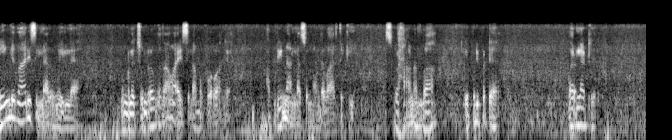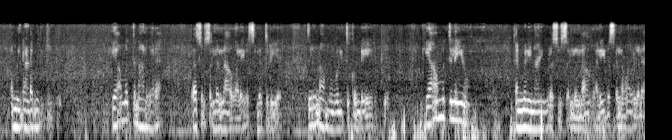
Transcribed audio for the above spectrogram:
நீங்கள் வாரிசு இல்லாதவங்க இல்லை. உங்களை சொல்கிறவங்க தான் வாரிசு இல்லாமல் போவாங்க. அப்படின்னு நல்லா சொன்ன அந்த வார்த்தைக்கு. சுபஹான் எப்படிப்பட்ட வரலாற்று நம்மளுக்கு நடந்துக்கிட்டு இருக்கு கியாமத்து நாள் வரை ரசூல் செல்லல்லா வளைவு செல்லத்துடைய திருநாமம் ஒழித்து கொண்டே இருக்கு. கியாமத்திலையும் கண்மணி நாயும் ரசூல் ஸல்லல்லாஹு வளைவு செல்லும் அவர்களை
